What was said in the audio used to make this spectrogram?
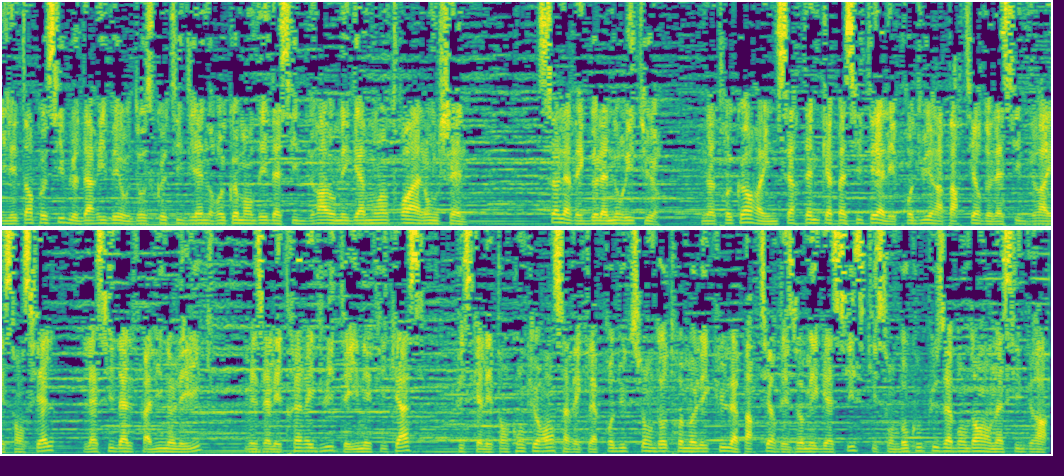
il est impossible d'arriver aux doses quotidiennes recommandées d'acide gras oméga-3 à longue chaîne. Seul avec de la nourriture. Notre corps a une certaine capacité à les produire à partir de l'acide gras essentiel, l'acide alpha-linoléique, mais elle est très réduite et inefficace, puisqu'elle est en concurrence avec la production d'autres molécules à partir des oméga 6 qui sont beaucoup plus abondants en acides gras.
